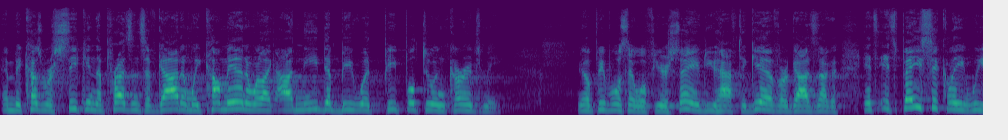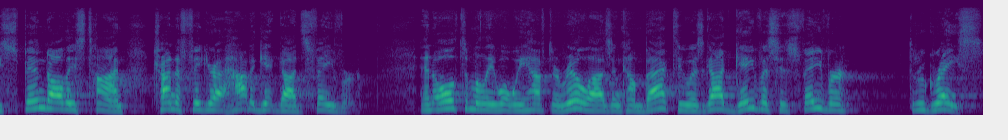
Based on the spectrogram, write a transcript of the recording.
and because we're seeking the presence of God, and we come in and we're like, I need to be with people to encourage me. You know, people will say, well, if you're saved, you have to give, or God's not going to. It's, it's basically we spend all this time trying to figure out how to get God's favor. And ultimately, what we have to realize and come back to is God gave us his favor through grace.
